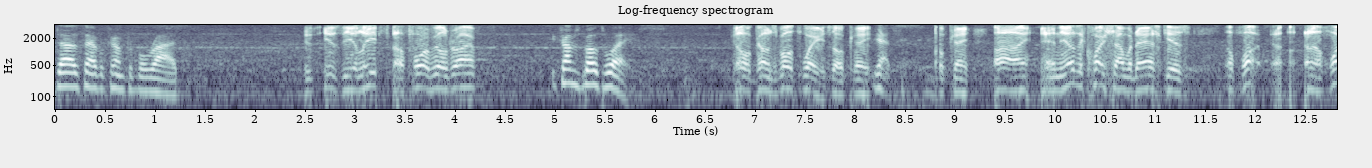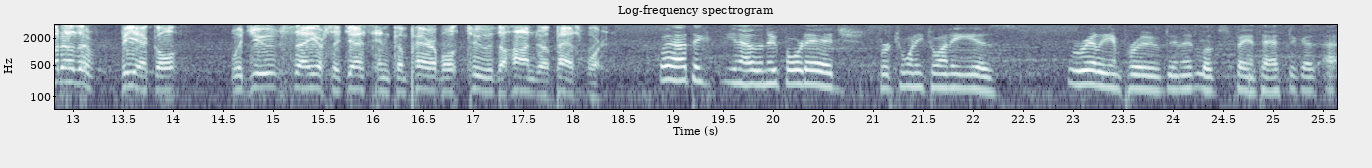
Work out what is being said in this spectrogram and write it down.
does have a comfortable ride. Is, is the Elite a four-wheel drive? It comes both ways. Oh, it comes both ways. Okay. Yes. Okay. Uh, and the other question I would ask is, uh, what uh, uh, what other vehicle would you say or suggest in comparable to the Honda Passport? Well, I think you know the new Ford Edge for 2020 is really improved, and it looks fantastic. I,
